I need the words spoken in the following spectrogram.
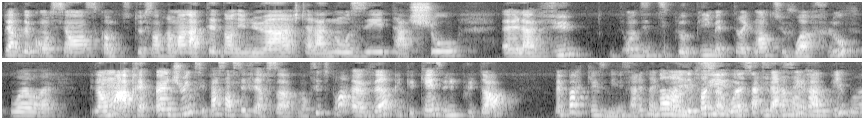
Perte de conscience, comme tu te sens vraiment la tête dans les nuages, t'as la nausée, t'as chaud, euh, la vue. on dit diplopie, mais théoriquement, tu vois flou. Ouais, ouais. Puis normalement, après un drink, c'est pas censé faire ça. Donc, si tu prends un verre, puis que 15 minutes plus tard, même pas 15 minutes, ça arrive même Non, les des fois, ça, 10, ouais, ça arrive assez rapide. Ouais.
